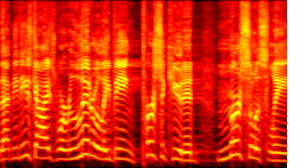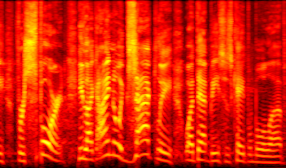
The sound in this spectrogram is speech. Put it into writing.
That means these guys were literally being persecuted mercilessly for sport. He like, I know exactly what that beast is capable of.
